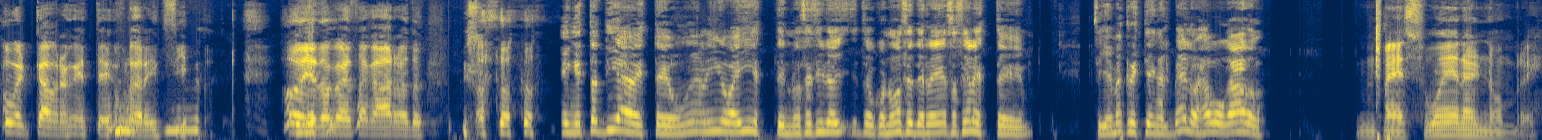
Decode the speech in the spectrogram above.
Como el cabrón este de Florencio. Jodiendo con esa cada rato. En estos días, este, un amigo ahí, este, no sé si lo, lo conoces de redes sociales, este, se llama Cristian Albelo, es abogado. Me suena el nombre.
